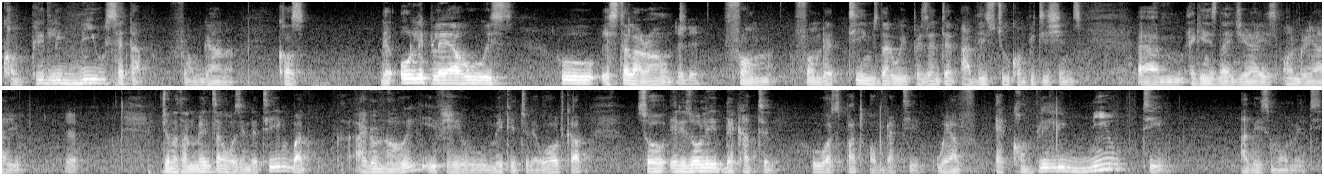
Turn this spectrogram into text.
completely new setup from Ghana because the only player who is who is still around Dede. from from the teams that we presented at these two competitions um, against Nigeria is Andre Ayew. Yeah. Jonathan Mensah was in the team, but I don't know if he will make it to the World Cup. So it is only the captain who was part of that team. We have a completely new team at this moment.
